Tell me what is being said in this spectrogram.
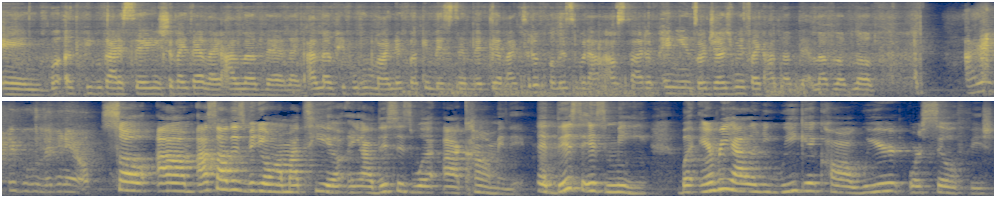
and what other people gotta say and shit like that. Like i love that. Like i love people who mind their fucking business and live their life to the fullest without outside opinions or judgments. Like i love that. Love love love I got people who live in their own. So um, I saw this video on my TL, and y'all, this is what I commented. That this is me, but in reality, we get called weird or selfish.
